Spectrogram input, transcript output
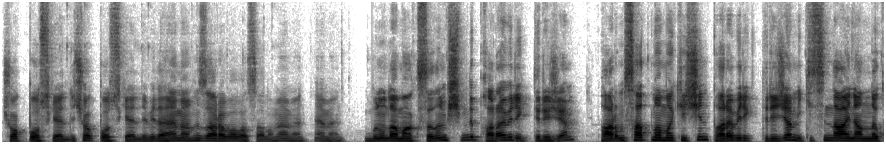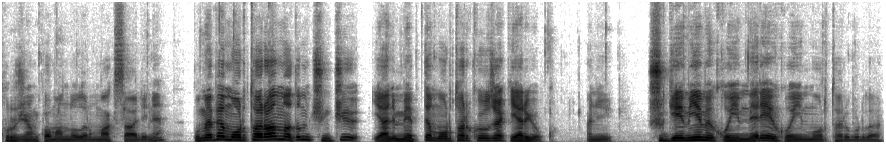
Çok boss geldi çok boss geldi. Bir daha hemen hız araba basalım hemen hemen. Bunu da maksadım. Şimdi para biriktireceğim. Farm satmamak için para biriktireceğim. İkisini de aynı anda kuracağım komandoların max halini. Bu map'e mortar almadım çünkü yani map'te mortar koyulacak yer yok. Hani şu gemiye mi koyayım nereye koyayım mortarı burada?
